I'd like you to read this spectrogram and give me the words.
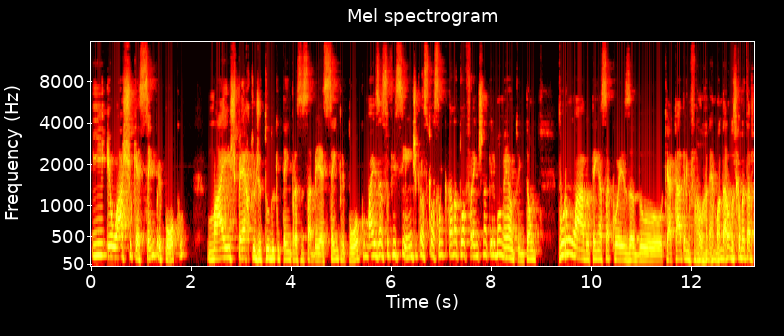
e eu acho que é sempre pouco, mas perto de tudo que tem para se saber é sempre pouco, mas é suficiente para a situação que está na tua frente naquele momento. Então, por um lado, tem essa coisa do que a Catherine falou, né? Mandaram nos comentários:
